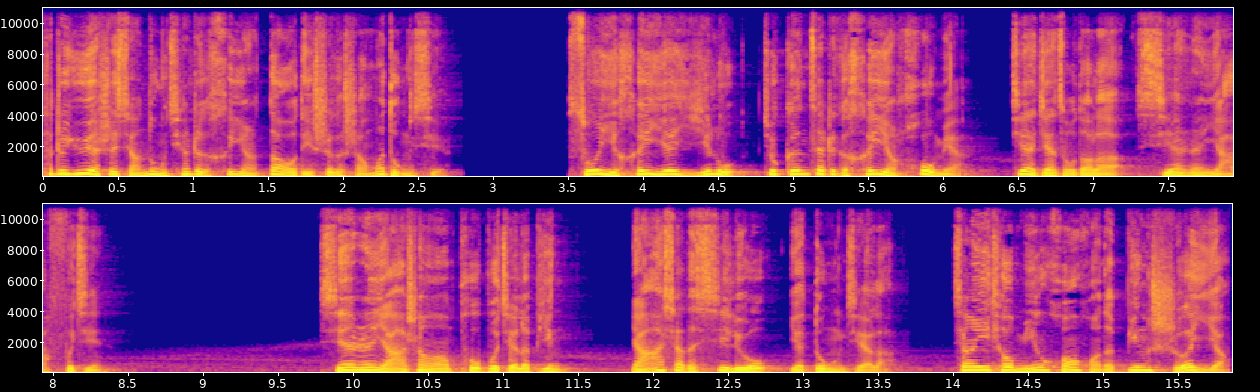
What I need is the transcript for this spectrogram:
他就越是想弄清这个黑影到底是个什么东西，所以黑爷一路就跟在这个黑影后面，渐渐走到了仙人崖附近。仙人崖上瀑布结了冰，崖下的溪流也冻结了，像一条明晃晃的冰蛇一样，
